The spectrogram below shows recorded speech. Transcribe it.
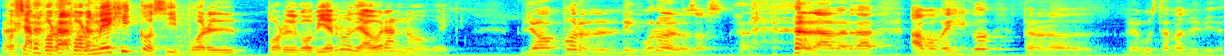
O sea, por, por México sí, por el, por el gobierno de ahora no, güey. Yo por ninguno de los dos. la verdad, amo México, pero no- me gusta más mi vida.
